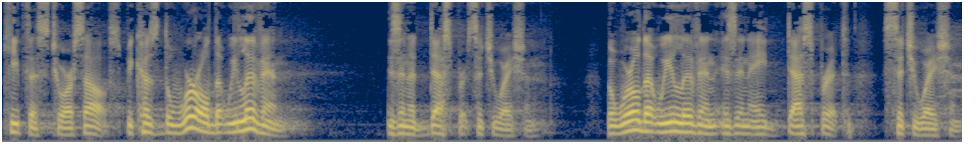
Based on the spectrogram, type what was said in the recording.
keep this to ourselves because the world that we live in is in a desperate situation. The world that we live in is in a desperate situation.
